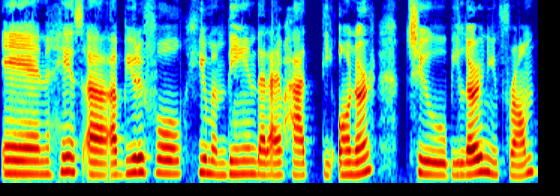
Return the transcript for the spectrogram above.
and he's a, a beautiful human being that I've had the honor to be learning from.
